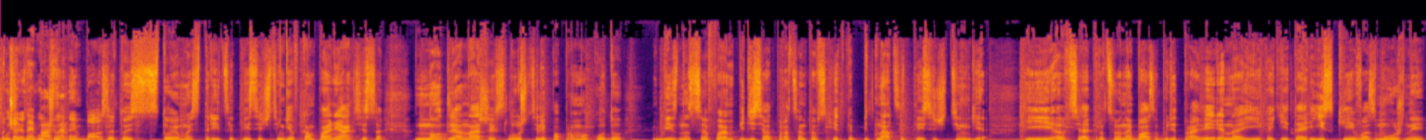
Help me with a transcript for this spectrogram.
учетной базы. учетной базы, то есть стоимость 30 тысяч тенге в компании Аксиса. Но для наших слушателей по промокоду Бизнес FM 50% скидка 15 тысяч тенге. И вся операционная база будет проверена, и какие-то риски возможные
